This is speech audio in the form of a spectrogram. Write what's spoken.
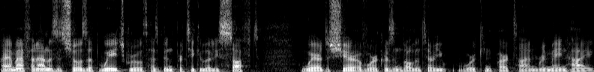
IMF analysis shows that wage growth has been particularly soft, where the share of workers in voluntary working part-time remain high.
